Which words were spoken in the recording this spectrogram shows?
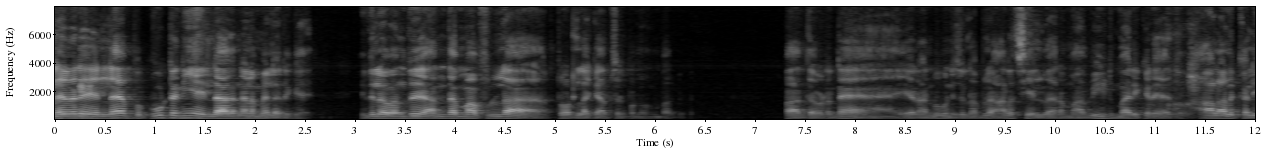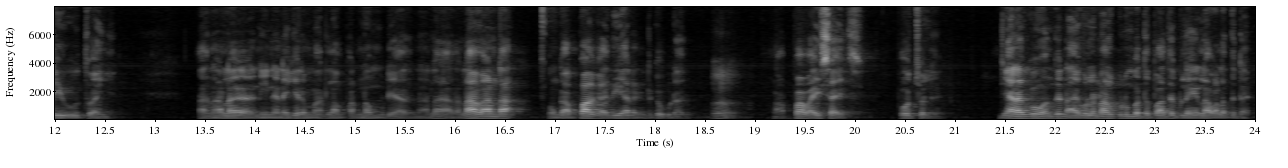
தலைவர் இல்லை இப்போ கூட்டணியே இல்லாத நிலமையில இருக்கு. இதில் வந்து அந்த அம்மா ஃபுல்லாக டோட்டலாக கேப்சர் பண்ணணும்னு பார்க்குது. பார்த்த உடனே என் அன்புமணி சொல்கிறாப்புல அரசியல் வேறம்மா வீடு மாதிரி கிடையாது. ஆளாளு கழுவி ஊற்றுவாங்க அதனால் நீ நினைக்கிற மாதிரிலாம் பண்ண முடியாதனால அதெல்லாம் வேண்டாம். உங்கள் அப்பாவுக்கு அதிகாரம் இருக்கக்கூடாது. உங்கள் அப்பா வயசாயிடுச்சு. போ சொல்லு. எனக்கும் வந்து நான் இவ்வளோ நாள் குடும்பத்தை பார்த்து பிள்ளைங்கள்லாம் வளர்த்துட்டேன்.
